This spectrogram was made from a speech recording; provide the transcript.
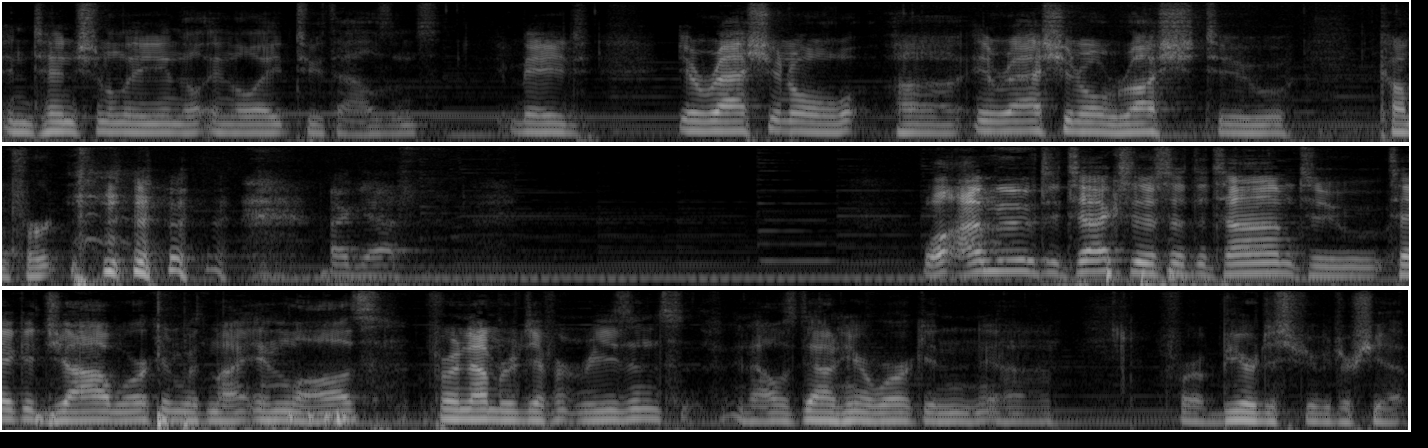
intentionally in the in the late 2000s. It made irrational uh, irrational rush to comfort, I guess. Well, I moved to Texas at the time to take a job working with my in-laws for a number of different reasons, and I was down here working uh, for a beer distributorship,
